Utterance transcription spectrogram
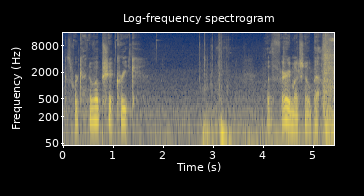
Because we're kind of up shit creek. With very much no path.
